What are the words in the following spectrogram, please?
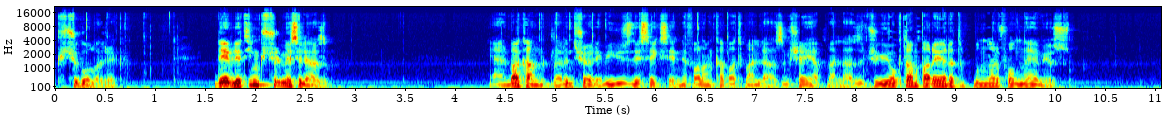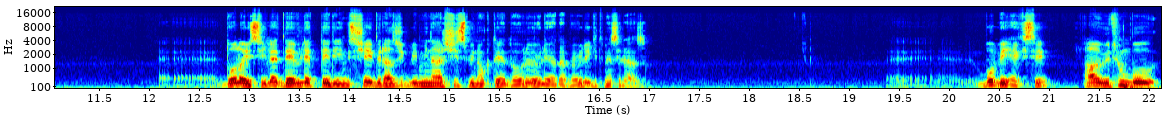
Küçük olacak. devletin küçülmesi lazım. Yani bakanlıkların şöyle bir yüzde seksenini falan kapatman lazım, şey yapman lazım. Çünkü yoktan para yaratıp bunları fonlayamıyorsun. Ee, Dolayısıyla devlet dediğimiz şey birazcık bir minarşist bir noktaya doğru öyle ya da böyle gitmesi lazım. Ee, Bu bir eksi. Ama bütün bu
